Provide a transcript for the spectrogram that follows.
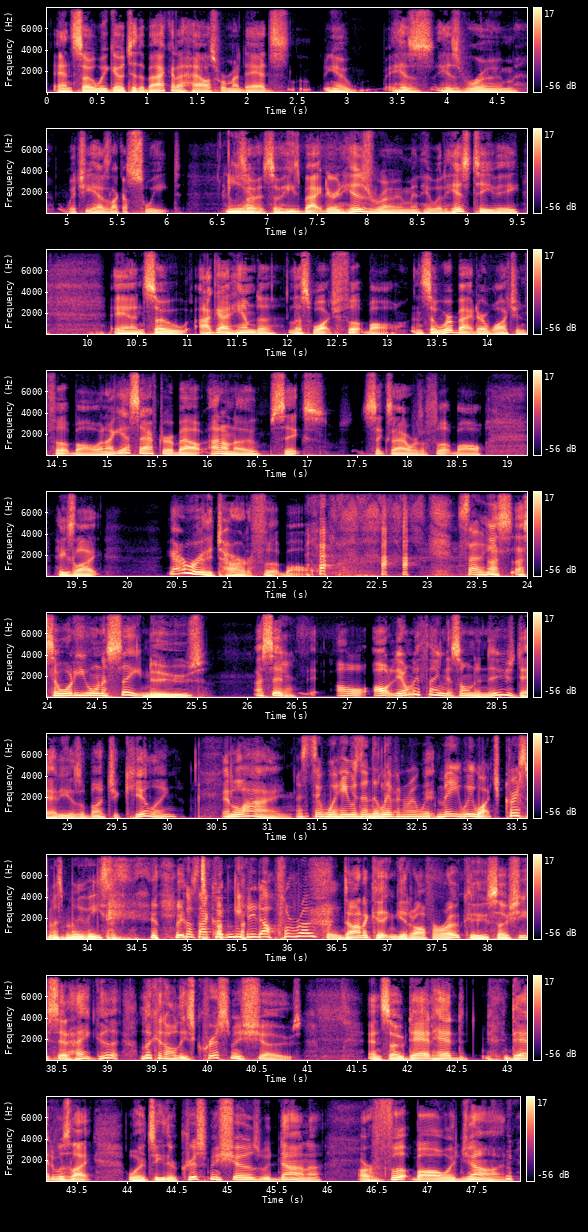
and so we go to the back of the house where my dad's, you know, his his room, which he has like a suite. Yeah. So, so he's back there in his room and he, with his TV, and so I got him to let's watch football, and so we're back there watching football, and I guess after about I don't know six six hours of football, he's like. Yeah, I'm really tired of football. so he, I, I said, "What do you want to see? News?" I said, Yeah. "All, all the only thing that's on the news, Daddy, is a bunch of killing and lying." and so when he was in the living room with me, we watched Christmas movies because I couldn't get it off of Roku. Donna couldn't get it off of Roku, so she said, "Hey, good, look at all these Christmas shows." And so Dad had, Dad was like, "Well, it's either Christmas shows with Donna or football with John."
